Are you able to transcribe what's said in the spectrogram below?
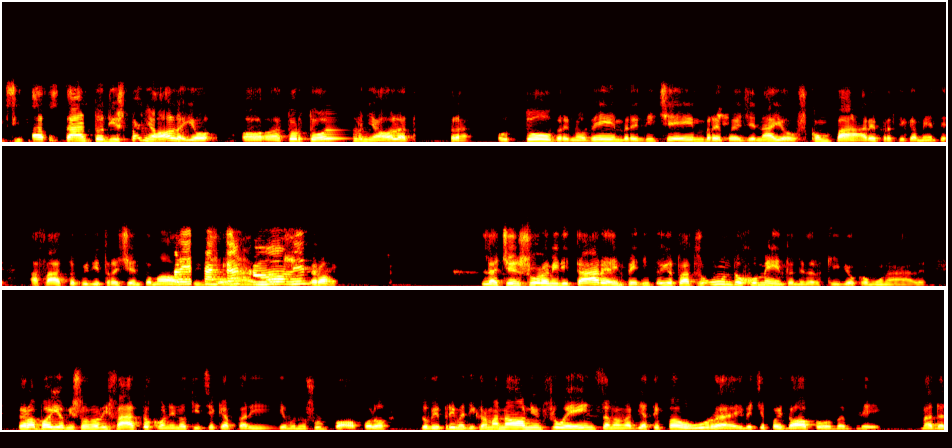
si, parla, tanto di spagnola, io ho a Tortognola tra ottobre, novembre, dicembre, poi a gennaio scompare praticamente, ha fatto più di 300 morti. Insomma, ecco. però la censura militare ha impedito, io ho trovato un documento nell'archivio comunale, però poi io mi sono rifatto con le notizie che apparivano sul popolo dove prima dicono ma no, un'influenza, non abbiate paura, invece poi dopo, vabbè, vada,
